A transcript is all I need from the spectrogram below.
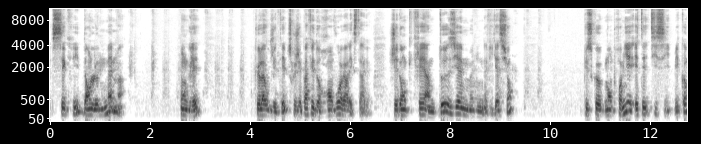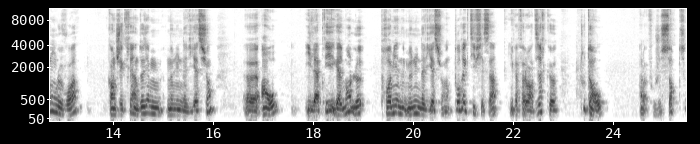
s'écrit dans le même onglet que là où j'étais, puisque j'ai pas fait de renvoi vers l'extérieur. J'ai donc créé un deuxième menu de navigation, puisque mon premier était ici. Mais comme on le voit, quand j'ai créé un deuxième menu de navigation, euh, en haut, il a pris également le premier menu de navigation. Donc pour rectifier ça, il va falloir dire que tout en haut. Alors, il faut que je sorte.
